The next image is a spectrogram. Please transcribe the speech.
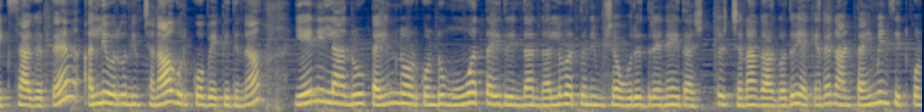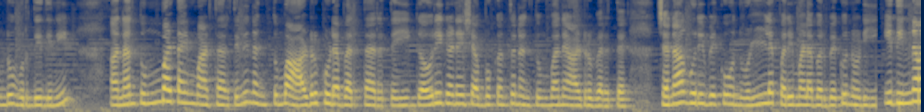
ಮಿಕ್ಸ್ ಆಗುತ್ತೆ. ಅಲ್ಲಿವರೆಗೂ ನೀವು ಚೆನ್ನಾಗಿ ಹುರ್ಕೋಬೇಕು ಇದನ್ನು. ಏನಿಲ್ಲ ಅಂದರೂ ಟೈಮ್ ನೋಡಿಕೊಂಡು ಮೂವತ್ತೈದರಿಂದ ನಲ್ವತ್ತು ನಿಮಿಷ ಹುರಿದ್ರೇ ಇದು ಅಷ್ಟು ಚೆನ್ನಾಗಾಗೋದು ಯಾಕೆಂದರೆ ನಾನು ಟೈಮಿಂಗ್ಸ್ ಇಟ್ಕೊಂಡು ಹುರಿದಿದ್ದೀನಿ. ನಾನು ತುಂಬ ಟೈಮ್ ಮಾಡ್ತಾ ಇರ್ತೀನಿ. ನಂಗೆ ತುಂಬ ಆರ್ಡ್ರ್ ಕೂಡ ಬರ್ತಾ ಇರುತ್ತೆ. ಈ ಗೌರಿ ಗಣೇಶ ಹಬ್ಬಕ್ಕಂತೂ ನಂಗೆ ತುಂಬಾ ಆರ್ಡ್ರ್ ಬರುತ್ತೆ. ಚೆನ್ನಾಗಿ ಉರಿಬೇಕು, ಒಂದು ಒಳ್ಳೆ ಪರಿಮಳ ಬರಬೇಕು. ನೋಡಿ ಇದು ಇನ್ನೂ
